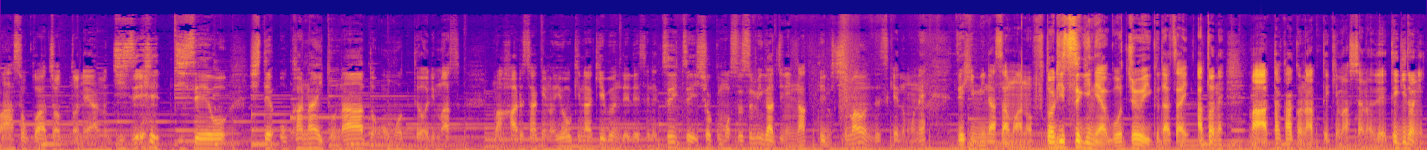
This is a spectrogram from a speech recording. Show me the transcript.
まあそこはちょっとねあの自制 自制をしておかないとなと思っております。まあ春先の陽気な気分でですねついつい食も進みがちになってしまうんですけどもね。是非皆様あの太りすぎにはご注意ください。あとねまあ暖かくなってきましたので適度に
